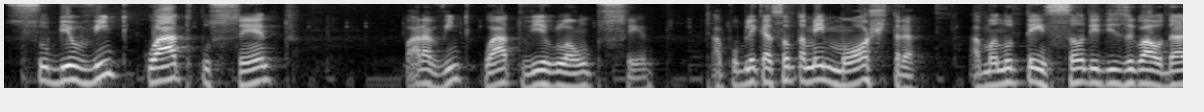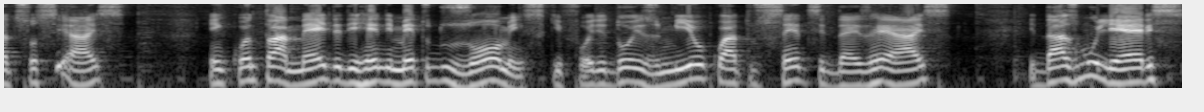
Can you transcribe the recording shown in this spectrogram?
subiu 24% para 24,1%. A publicação também mostra a manutenção de desigualdades sociais, enquanto a média de rendimento dos homens, que foi de R$ 2.410, e das mulheres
